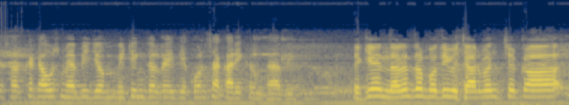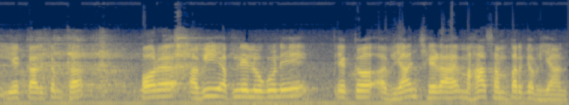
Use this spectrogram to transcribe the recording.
सर्किट हाउस में अभी जो मीटिंग चल रही थी, कौन सा कार्यक्रम था अभी? देखिए, नरेंद्र मोदी विचार मंच का ये कार्यक्रम था और अभी अपने लोगों ने एक अभियान छेड़ा है, महासंपर्क अभियान।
